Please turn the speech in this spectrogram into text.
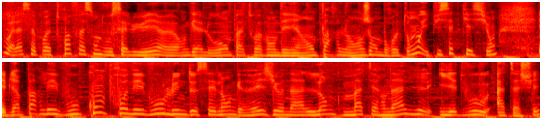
voilà, ça pourrait être trois façons de vous saluer euh, en galop, en patois vendéen, en parlange, en breton. Et puis cette question, eh bien, parlez-vous, comprenez-vous l'une de ces langues régionales, langue maternelle? Y êtes-vous attaché?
